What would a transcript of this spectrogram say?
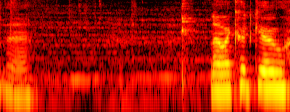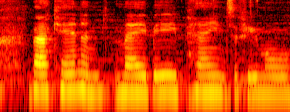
There. Now I could go back in and maybe paint a few more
